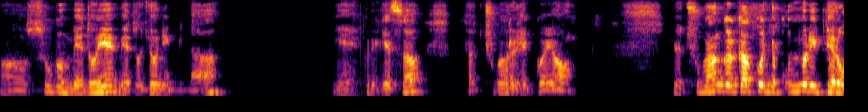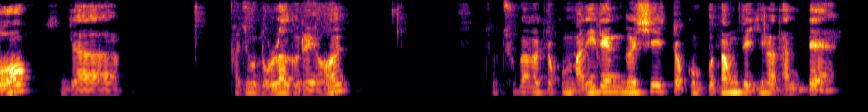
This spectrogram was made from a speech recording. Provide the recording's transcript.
어, 수급 매도의 매도존입니다. 예, 그렇게 해서 자, 추가를 했고요. 자, 추가한 걸 갖고 이제 꽃놀이패로 이제 가지고 놀라 그래요. 좀 추가가 조금 많이 된 것이 조금 부담되기는 한데,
